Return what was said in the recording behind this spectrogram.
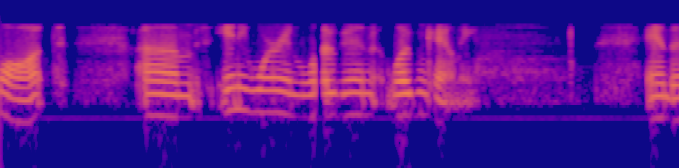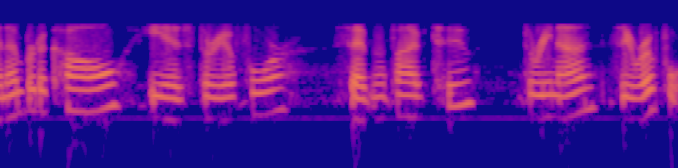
lot um, anywhere in Logan, Logan County. And the number to call is 304 752 3904.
